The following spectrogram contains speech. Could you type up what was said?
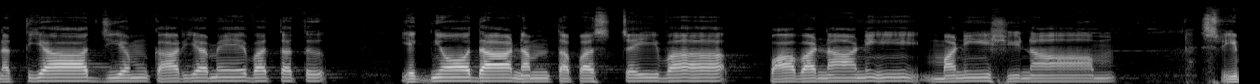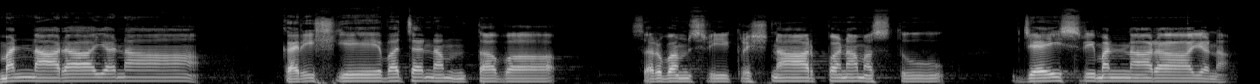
నత్యాజ్యం కార్యమేవ తత్ యజ్ఞోదానం తపశ్చైవ పావనాని మనీషిణాం శ్రీమన్నారాయణ కరిష్యే వచనం తవ సర్వం శ్రీకృష్ణార్పణమస్తు జై శ్రీమన్నారాయణ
